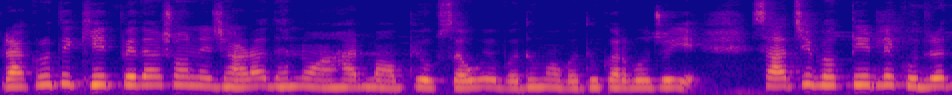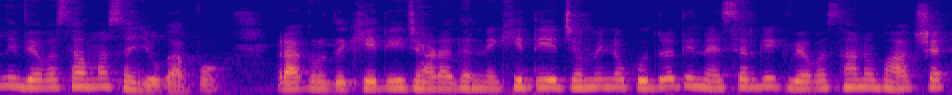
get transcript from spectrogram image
પ્રાકૃતિક ખેત પેદાશો અને જાળાધાનનો આહારમાં ઉપયોગ સૌએ વધુમાં વધુ કરવો જોઈએ. સાચી ભક્તિ એટલે કુદરતની વ્યવસ્થામાં સહયોગ આપવો. પ્રાકૃતિક ખેતી જાડા ખેતી એ જમીનનો કુદરતી નૈસર્ગિક વ્યવસ્થાનો ભાગ છે.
